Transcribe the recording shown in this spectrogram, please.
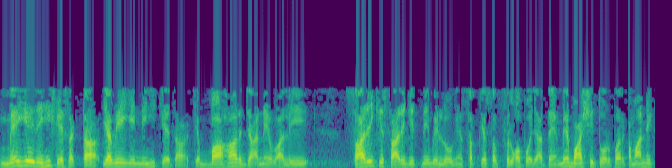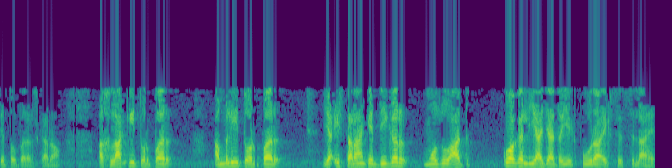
میں یہ نہیں کہہ سکتا یا میں یہ نہیں کہتا کہ باہر جانے والی ساری کے سارے جتنے بھی لوگ ہیں، سب کے سب فلاپ ہو جاتے ہیں۔ میں معاشی طور پر، کمانے کے طور پر عرض کر رہا ہوں۔ اخلاقی طور پر، عملی طور پر یا اس طرح کے دیگر موضوعات کو اگر لیا جائے تو یہ پورا ایک سلسلہ ہے۔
